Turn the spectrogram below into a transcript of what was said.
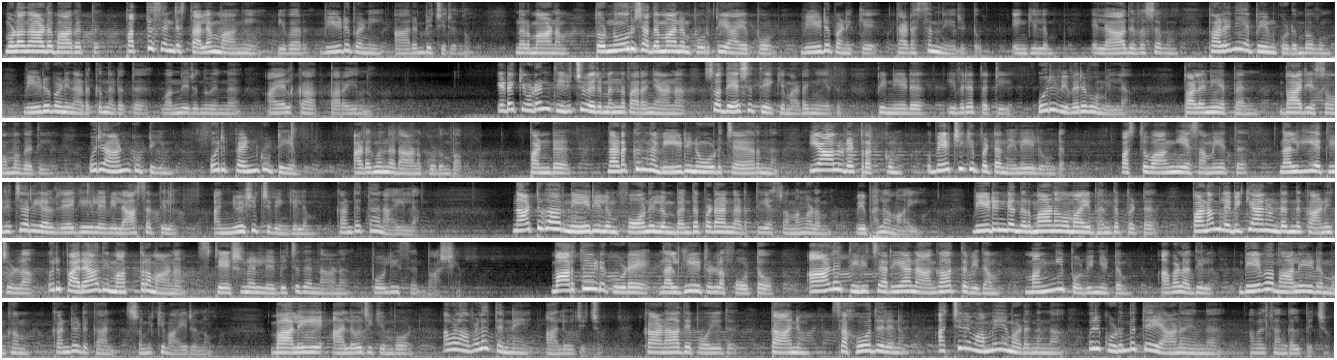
മുളനാട് ഭാഗത്ത് പത്ത് സെന്റ് സ്ഥലം വാങ്ങി ഇവർ വീട് പണി ആരംഭിച്ചിരുന്നു. നിർമ്മാണം തൊണ്ണൂറ് ശതമാനം പൂർത്തിയായപ്പോൾ വീട് പണിക്ക് തടസ്സം നേരിട്ടു. എങ്കിലും എല്ലാ ദിവസവും പളനിയപ്പയും കുടുംബവും വീട് പണി നടക്കുന്നിടത്ത് വന്നിരുന്നുവെന്ന് അയൽക്കാർ പറയുന്നു. ഇടയ്ക്കുടൻ തിരിച്ചു വരുമെന്ന് പറഞ്ഞാണ് സ്വദേശത്തേക്ക് മടങ്ങിയത്. പിന്നീട് ഇവരെപ്പറ്റി ഒരു വിവരവുമില്ല. പളനിയപ്പൻ ഭാര്യ സോമവതി ഒരു ആൺകുട്ടിയും ഒരു പെൺകുട്ടിയും അടങ്ങുന്നതാണ് കുടുംബം. പണ്ട് നടക്കുന്ന വീടിനോട് ചേർന്ന് ഇയാളുടെ ട്രക്കും ഉപേക്ഷിക്കപ്പെട്ട നിലയിലുണ്ട്. വസ്തു വാങ്ങിയ സമയത്ത് നൽകിയ തിരിച്ചറിയൽ രേഖയിലെ വിലാസത്തിൽ അന്വേഷിച്ചുവെങ്കിലും കണ്ടെത്താനായില്ല. നാട്ടുകാർ നേരിലും ഫോണിലും ബന്ധപ്പെടാൻ നടത്തിയ ശ്രമങ്ങളും വിഫലമായി. വീടിന്റെ നിർമ്മാണവുമായി ബന്ധപ്പെട്ട് പണം ലഭിക്കാനുണ്ടെന്ന് കാണിച്ചുള്ള ഒരു പരാതി മാത്രമാണ് സ്റ്റേഷനിൽ ലഭിച്ചതെന്നാണ് പോലീസ് ഭാഷ്യം. വാർത്തയുടെ കൂടെ നൽകിയിട്ടുള്ള ഫോട്ടോ ആളെ തിരിച്ചറിയാനാകാത്ത വിധം മങ്ങിപ്പൊടിഞ്ഞിട്ടും അവൾ അതിൽ ദേവബാലയുടെ മുഖം കണ്ടെടുക്കാൻ ശ്രമിക്കുമായിരുന്നു. ബാലയെ ആലോചിക്കുമ്പോൾ അവൾ അവളെ തന്നെ ആലോചിച്ചു. കാണാതെ പോയത് താനും സഹോദരനും അച്ഛനും അമ്മയും അടങ്ങുന്ന ഒരു കുടുംബത്തെയാണ് എന്ന് അവൾ സങ്കല്പിച്ചു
